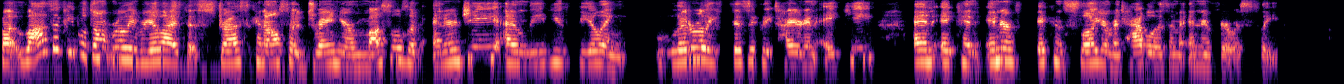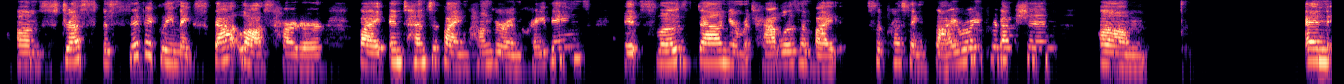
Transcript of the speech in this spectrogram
but lots of people don't really realize that stress can also drain your muscles of energy and leave you feeling literally physically tired and achy and it can inter it can slow your metabolism and interfere with sleep um, stress specifically makes fat loss harder by intensifying hunger and cravings. It slows down your metabolism by suppressing thyroid production. Um, and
